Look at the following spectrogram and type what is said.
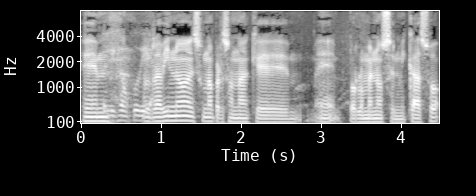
Em, religión judía. el rabino es una persona que, eh, por lo menos en mi caso,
